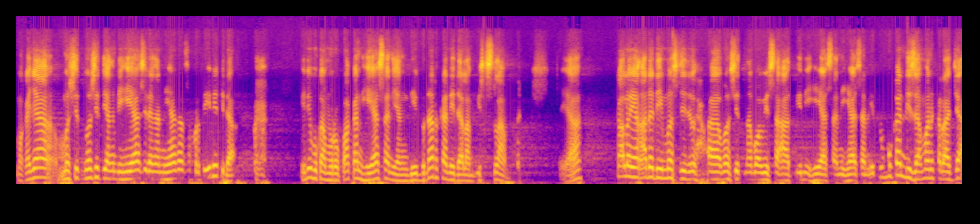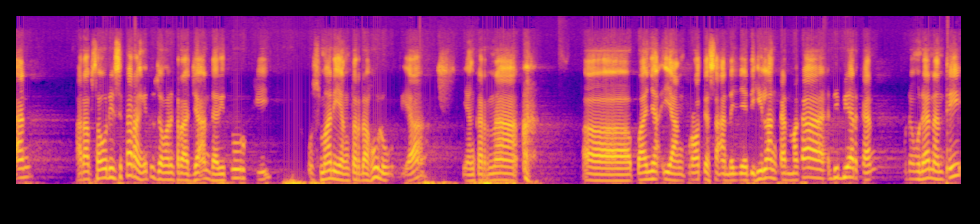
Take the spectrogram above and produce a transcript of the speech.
Makanya masjid-masjid yang dihiasi dengan hiasan seperti ini tidak. Ini bukan merupakan hiasan yang dibenarkan di dalam Islam. Ya, kalau yang ada di masjid uh, Masjid Nabawi saat ini hiasan-hiasan itu bukan di zaman kerajaan Arab Saudi sekarang, itu zaman kerajaan dari Turki, Utsmani yang terdahulu ya. Yang karena uh, banyak yang protes seandainya dihilangkan maka dibiarkan. Mudah-mudahan nanti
